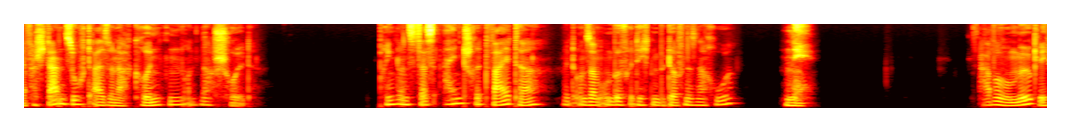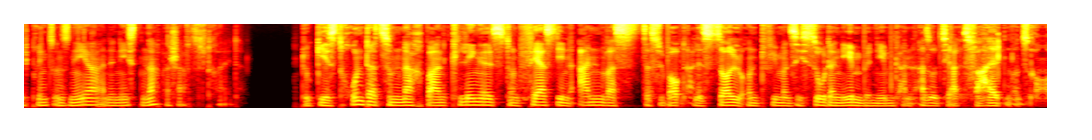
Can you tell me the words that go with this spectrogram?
Der Verstand sucht also nach Gründen und nach Schuld. Bringt uns das einen Schritt weiter mit unserem unbefriedigten Bedürfnis nach Ruhe? Nee. Aber womöglich bringt es uns näher an den nächsten Nachbarschaftsstreit. Du gehst runter zum Nachbarn, klingelst und fährst ihn an, was das überhaupt alles soll und wie man sich so daneben benehmen kann, asoziales Verhalten und so.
